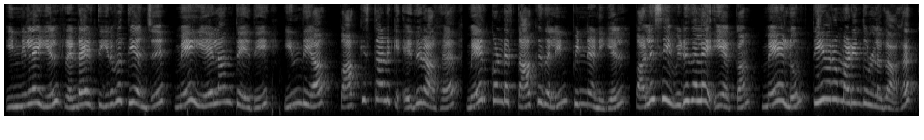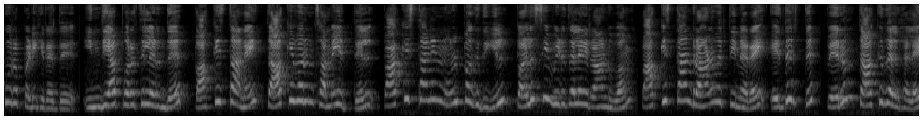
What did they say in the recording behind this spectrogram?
இந்நிலையில் ரெண்டாயிரத்தி இருபத்தி அஞ்சு மே ஏழாம் தேதி இந்தியா பாகிஸ்தானுக்கு எதிராக மேற்கொண்ட தாக்குதலின் பின்னணியில் பலுசி விடுதலை இயக்கம் மேலும் தீவிரமடைந்துள்ளதாக கூறப்படுகிறது. இந்தியா புறத்திலிருந்து பாகிஸ்தானை தாக்கி வரும் சமயத்தில் பாகிஸ்தானின் உள்பகுதியில் பலுசி விடுதலை ராணுவம் பாகிஸ்தான் ராணுவத்தினரை எதிர்த்து பெரும் தாக்குதல்களை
